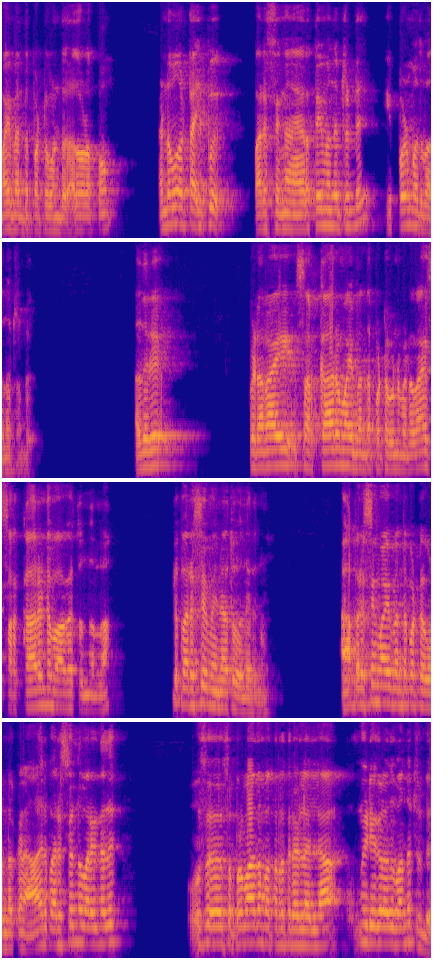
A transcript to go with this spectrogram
മായി ബന്ധപ്പെട്ടുകൊണ്ട് അതോടൊപ്പം രണ്ട് മൂന്ന് ടൈപ്പ് പരസ്യങ്ങൾ നേരത്തെയും വന്നിട്ടുണ്ട് ഇപ്പോഴും അത് വന്നിട്ടുണ്ട്. അതിൽ പിണറായി സർക്കാരുമായി ബന്ധപ്പെട്ടുകൊണ്ട് പിണറായി സർക്കാരിന്റെ ഭാഗത്തു നിന്നുള്ള ഒരു പരസ്യം അതിനകത്ത് വന്നിരുന്നു. ആ പരസ്യവുമായി ബന്ധപ്പെട്ടുകൊണ്ടൊക്കെ ആ ഒരു പരസ്യം എന്ന് പറയുന്നത് സുപ്രഭാത പത്രത്തിലുള്ള എല്ലാ മീഡിയകളും അത് വന്നിട്ടുണ്ട്.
